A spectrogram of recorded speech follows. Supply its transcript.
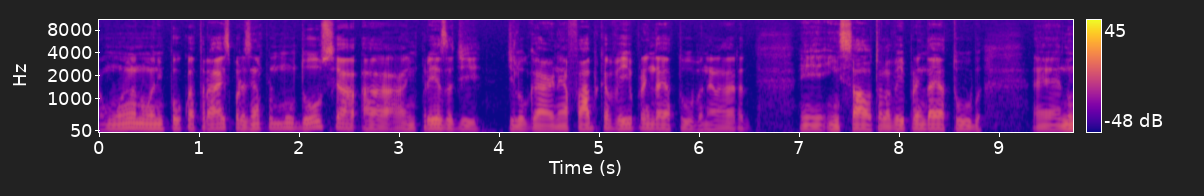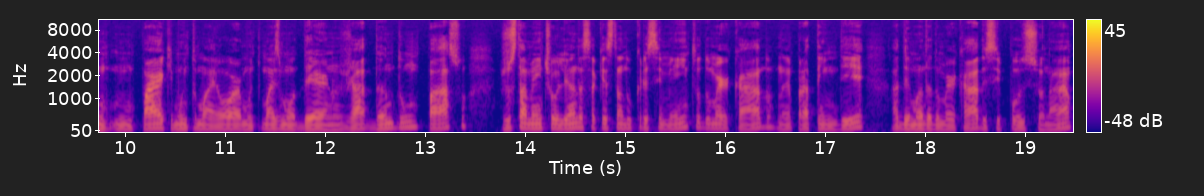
um ano, um ano e pouco atrás, por exemplo, mudou-se a, a, empresa de, de lugar. Né? A fábrica veio para Indaiatuba, né? ela era em, em Salto, ela veio para Indaiatuba é, num, num, parque muito maior, muito mais moderno, já dando um passo, justamente olhando essa questão do crescimento do mercado, né, para atender a demanda do mercado e se posicionar.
